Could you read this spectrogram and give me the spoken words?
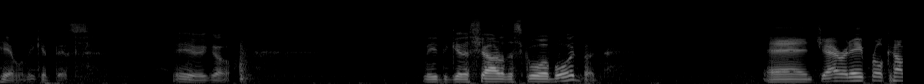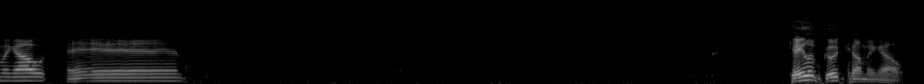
here, let me get this. Here we go. Need to get a shot of the scoreboard, but And Jared April coming out, and Caleb Good coming out.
